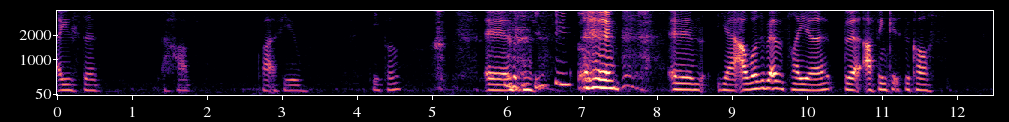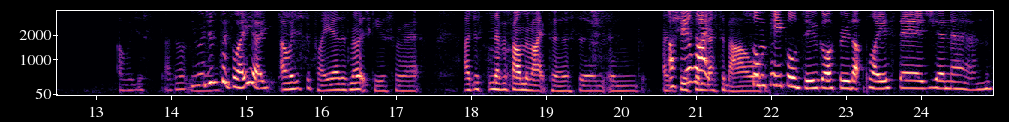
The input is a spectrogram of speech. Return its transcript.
I used to have quite a few people. Um, few people. um, um, yeah, I was a bit of a player, but I think it's because I was just, I don't know. You were just a player. I was just a player. There's no excuse for it. I just never found the right person, and I I feel like some people do go through that player stage, and um,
